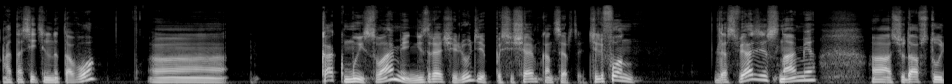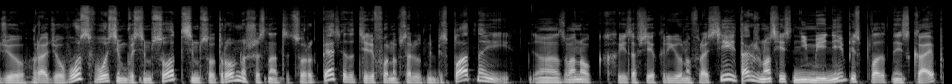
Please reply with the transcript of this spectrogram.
относительно того, э, как мы с вами, незрячие люди, посещаем концерты. Телефон для связи с нами а, сюда в студию Радио ВОЗ 8 800 700 ровно 1645. Это телефон абсолютно бесплатный, а, звонок изо всех регионов России. Также у нас есть не менее бесплатный скайп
